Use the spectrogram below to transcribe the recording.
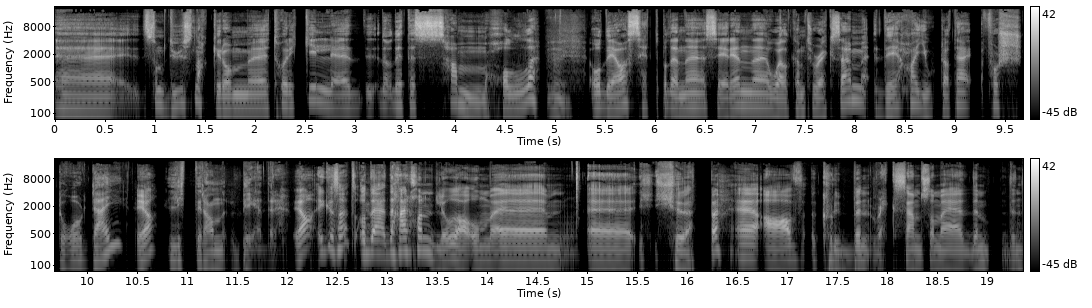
eh, som du snakker om, eh, Torkil, eh, dette samholdet. Mm. Og det å ha sett på denne serien eh, Welcome to Wrexham, det har gjort at jeg forstår deg Ja. litt bedre. Ja, ikke sant? Og det, det her handler jo da om eh, eh, kjøpet av klubben Wrexham, som er, den, den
